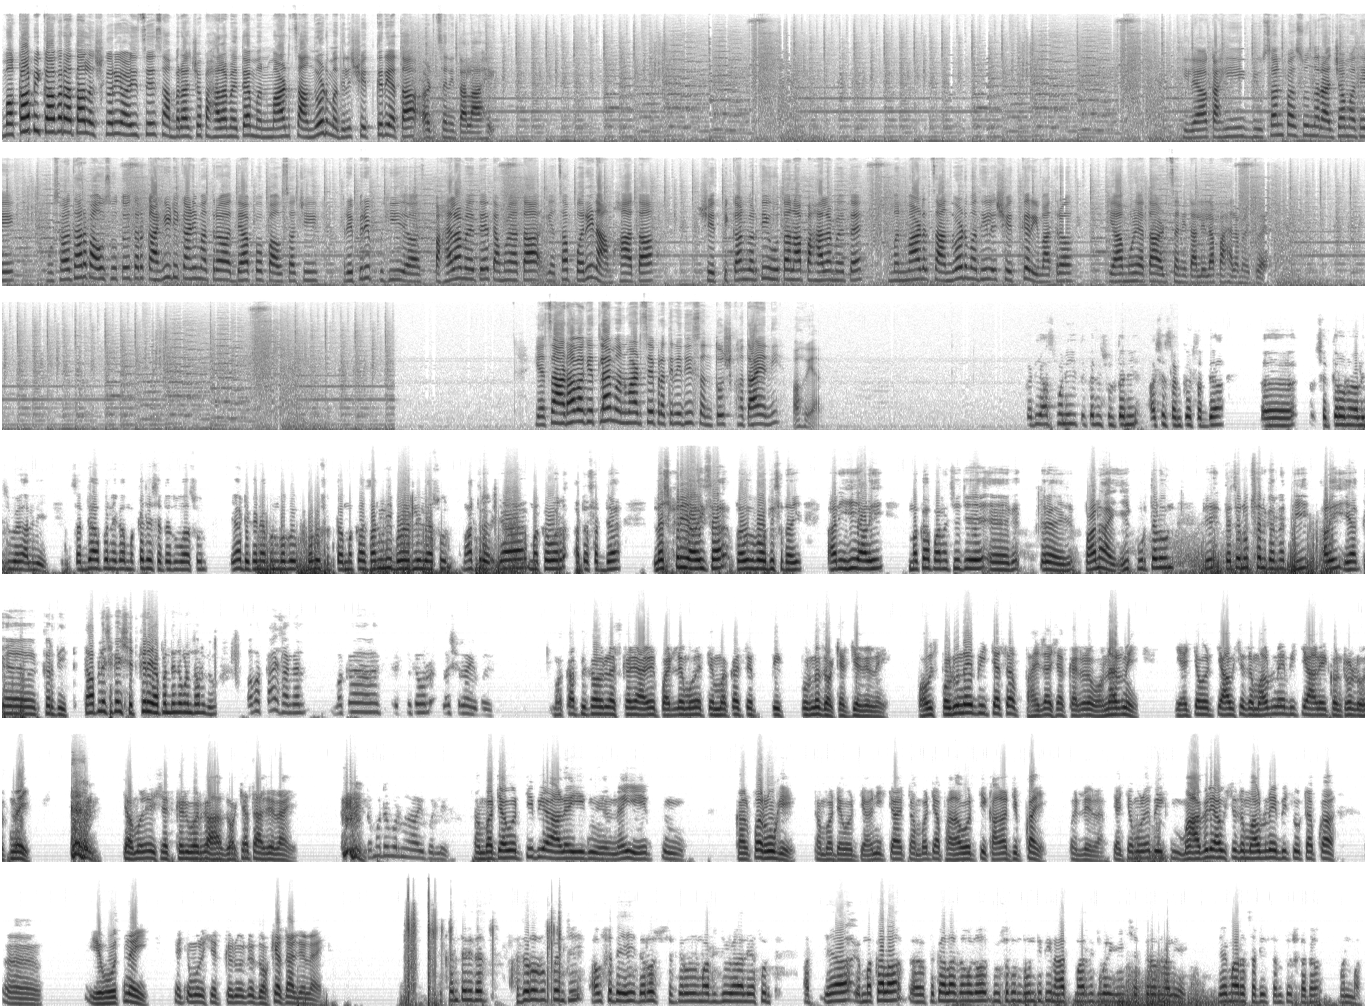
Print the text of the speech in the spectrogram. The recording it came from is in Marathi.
मका पिकावर आता लष्करी अळीचे साम्राज्य पाहायला मिळते. मनमाड चांदवड मधील शेतकरी आता अडचणीत आला आहे. गेल्या काही दिवसांपासून राज्यामध्ये मुसळधार पाऊस होतोय तर काही ठिकाणी मात्र अद्याप पावसाची रिपरिप ही पाहायला मिळते. त्यामुळे आता याचा परिणाम हा आता शेतपिकांवरती होताना पाहायला मिळतंय. मनमाड चांदवड मधील शेतकरी मात्र यामुळे आता अडचणीत आलेला पाहायला मिळतोय. याचा आढावा घेतलाय मनमाडचे प्रतिनिधी संतोष खताळ यांनी. पाहूया कधी आसमानी तर कधी सुलतानी असे संकट सध्या अं, शेतकऱ्यांवर आल्याची वेळ आलेली आहे. सध्या आपण एका मक्याच्या शेतात उभा असून या ठिकाणी आपण बघू बघू शकता मका चांगली बहरलेली असून मात्र या मकावर आता सध्या लष्करी अळीचा प्रादुर्भाव दिसत आहे. आणि ही अळी मका पानाचे जे पानं आहे ही कुरतडून ते त्याचं नुकसान करण्यात ही अळी या करते तर आपल्याशी काही शेतकरी आहे, आपण त्यांच्याकडून जाणून घेऊ. बाबा काय सांगाल? मका पिकावर लष्करी आळी मका पिकावर लष्करी आळे पडल्यामुळे ते मकाचं पीक पूर्ण धोक्यात गेलेलं आहे. पाऊस पडूनही बी त्याचा फायदा शेतकऱ्याला होणार नाही. याच्यावरती औषधं मारूनही बी ती आळे कंट्रोल होत नाही. त्यामुळे शेतकरी वर्ग हा धोक्यात आलेला आहे. टमाट्यावर अळी पडली. टमाट्यावरती बी आळे नाही आहे करपा रोग आहे टमाट्यावरती आणि त्या टमाट्या फळावरती काळा टिपका आहे पडलेला. त्याच्यामुळे बी महागडी औषधं मारूनही बी तो टपका हे होत नाही. त्याच्यामुळे शेतकरी वर्ग धोक्यात आलेला आहे. एकंदरीतच हजारो रुपयांची औषधे ही दररोज शेतकऱ्यावर मारण्याची वेळ आली असून या मकाला पिकाला जवळजवळ दिवसातून दोन ते तीन हात मारण्याची वेळ ही शेतकऱ्यांवर आली आहे. जय महाराजसाठी संतोष कथा मनमाड.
